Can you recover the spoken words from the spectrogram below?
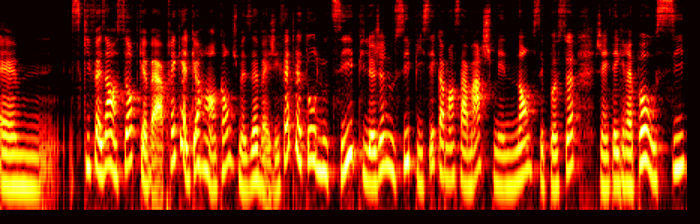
Ce qui faisait en sorte que ben, après quelques rencontres, je me disais ben, j'ai fait le tour de l'outil, puis le jeune aussi, puis il sait comment ça marche, mais non, c'est pas ça. J'intégrais pas aussi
